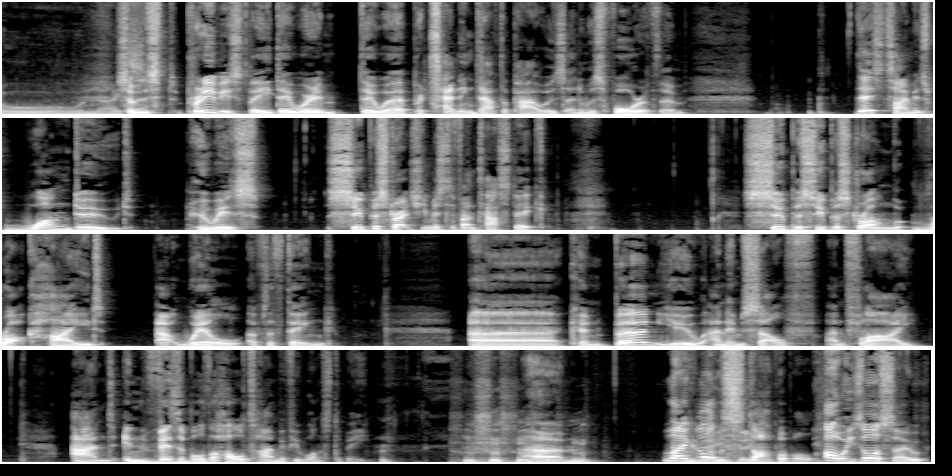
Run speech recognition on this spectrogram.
Oh, nice. So inst- previously they were in, they were pretending to have the powers, and it was four of them. This time it's one dude who is super stretchy, Mister Fantastic, super super strong rock hide at will of the thing, uh, can burn you and himself and fly, and invisible the whole time if he wants to be. um, like Amazing. unstoppable. Oh, he's also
